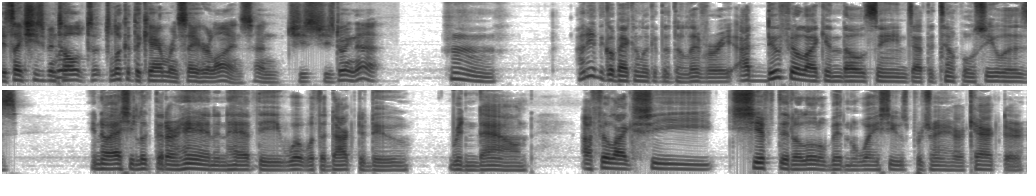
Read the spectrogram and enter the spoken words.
It's like she's been well, told to, to, look at the camera and say her lines, and she's she's doing that. Hmm. I need to go back and look at the delivery. I do feel like in those scenes at the temple, she was, you know, as she looked at her hand and had the "What would the doctor do?" written down. I feel like she shifted a little bit in the way she was portraying her character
